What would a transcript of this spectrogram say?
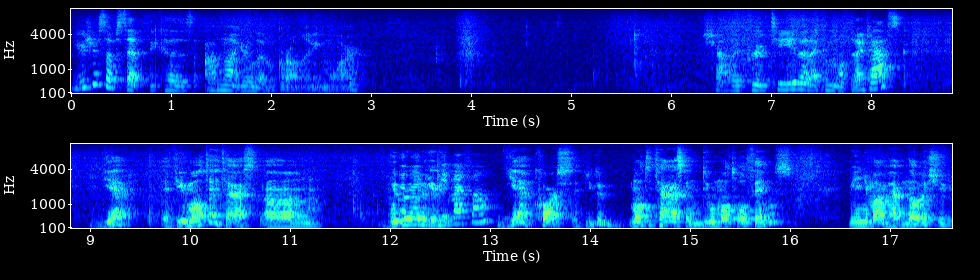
You're just upset because I'm not your little girl anymore. Shall I prove to you that I can multitask? Yeah, if you multitask, um, we and were can give keep you. my phone? Yeah, of course. If you could multitask and do multiple things, me and your mom have no issue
